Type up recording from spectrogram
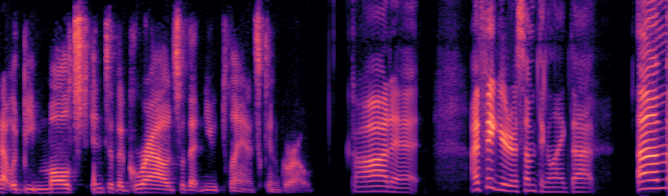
that would be mulched into the ground so that new plants can grow. Got it. I figured it was something like that. Um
